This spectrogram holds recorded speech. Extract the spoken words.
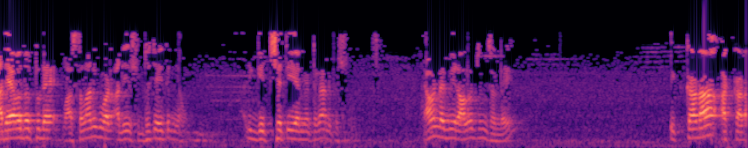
ఆ దేవదత్తుడే. వాస్తవానికి వాడు అది శుద్ధ చైతన్యం. అది గచ్చతి అన్నట్టుగా అనిపిస్తుంది. ఏమంటే మీరు ఆలోచించండి. ఇక్కడ అక్కడ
